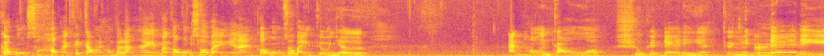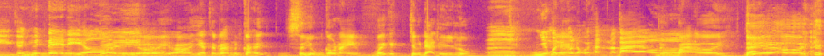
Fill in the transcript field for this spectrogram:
có một số không phải cái câu này không phải là hay mà có một số bạn này nè có một số bạn kiểu như ảnh hưởng cái câu sugar daddy á kiểu như À. daddy kiểu như daddy ơi. Daddy ơi à, yeah, thực ra mình có thể sử dụng câu này với cái chữ daddy luôn. Ừ, nhưng mà Yeah. đừng có đổi thành là ba ơi. Đừng ba ơi. Tía ơi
